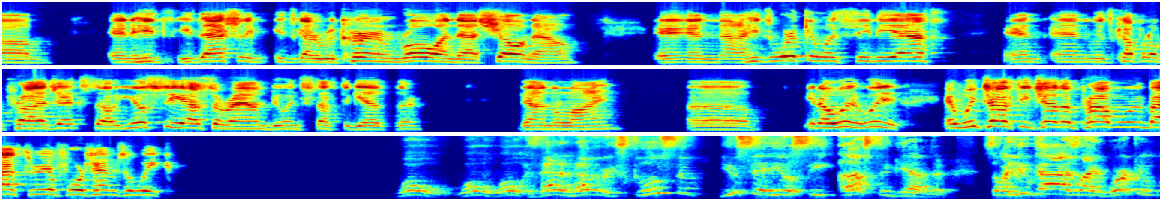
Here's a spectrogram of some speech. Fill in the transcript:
um, and he's he's actually he's got a recurring role on that show now, and uh, he's working with CBS and and with a couple of projects. So you'll see us around doing stuff together down the line. Uh, you know, we, we and we talk to each other probably about three or four times a week. Whoa, whoa, whoa! Is that another exclusive? You said you'll see us together. So are you guys like working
